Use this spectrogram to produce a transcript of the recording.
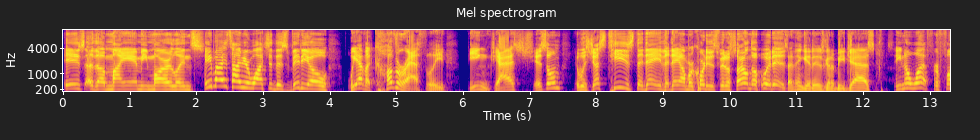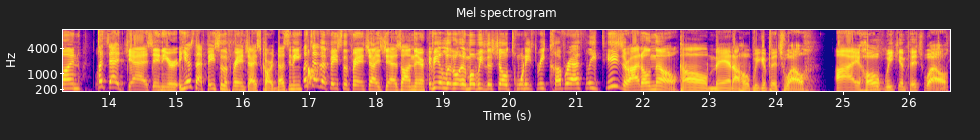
is the Miami Marlins. Hey, by the time you're watching this video, we have a cover athlete being Jazz Chisholm. It was just teased today, the day I'm recording this video, so I don't know who it is. I think it is going to be Jazz. So you know what? For fun, let's add Jazz in here. He has that face of the franchise card, doesn't he? Let's add that face of the franchise Jazz on there. Maybe a little MLB The Show 23 cover athlete teaser. I don't know. Oh, man. I hope we can pitch well. I hope we can pitch well.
